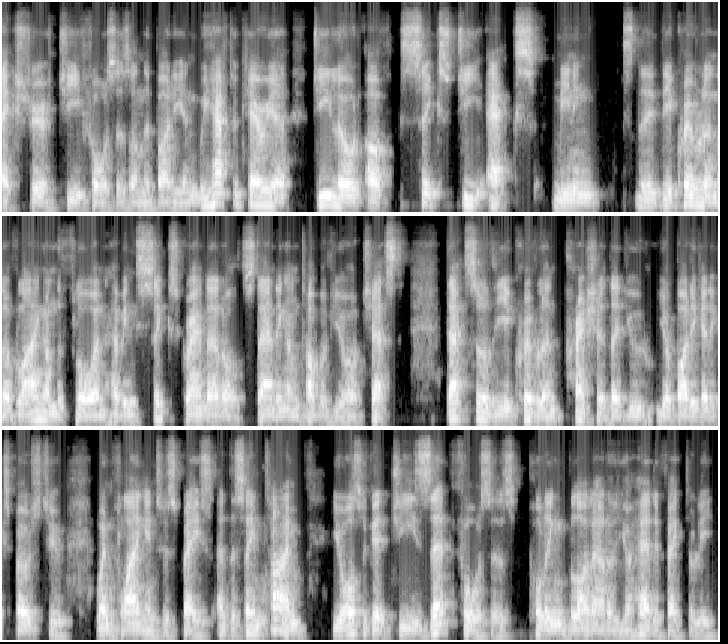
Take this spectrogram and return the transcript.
extra g forces on the body, and we have to carry a g load of six gx, meaning the, the equivalent of lying on the floor and having six grand adults standing on top of your chest that's sort of the equivalent pressure that you your body get exposed to when flying into space. At the same time, you also get GZ forces pulling blood out of your head effectively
